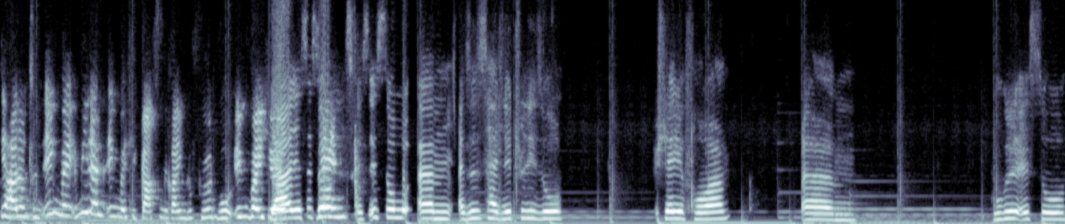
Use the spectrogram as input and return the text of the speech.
Der hat uns in wieder in irgendwelche Gassen reingeführt, wo irgendwelche Ja, das ist so. Vans. Es ist so, ähm, also es ist halt literally so, stell dir vor, ähm, Google ist so,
